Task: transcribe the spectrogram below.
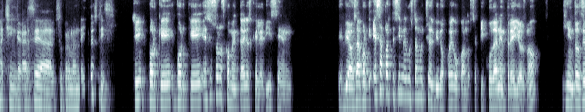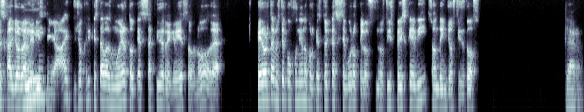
a chingarse al Superman de Injustice. Sí, porque, porque esos son los comentarios que le dicen. O sea, porque esa parte sí me gusta mucho del videojuego, cuando se picudan entre ellos, ¿no? Y entonces Hal Jordan le dice, ay, pues yo creí que estabas muerto, ¿qué haces aquí de regreso, no? O sea, pero ahorita me estoy confundiendo porque estoy casi seguro que los, los displays que vi son de Injustice 2. claro.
